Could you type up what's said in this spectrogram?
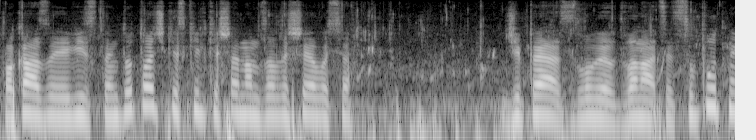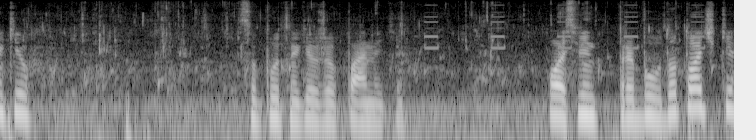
Показує відстань до точки, скільки ще нам залишилося. GPS зловив 12 супутників. Супутники вже в пам'яті. Ось він прибув до точки,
